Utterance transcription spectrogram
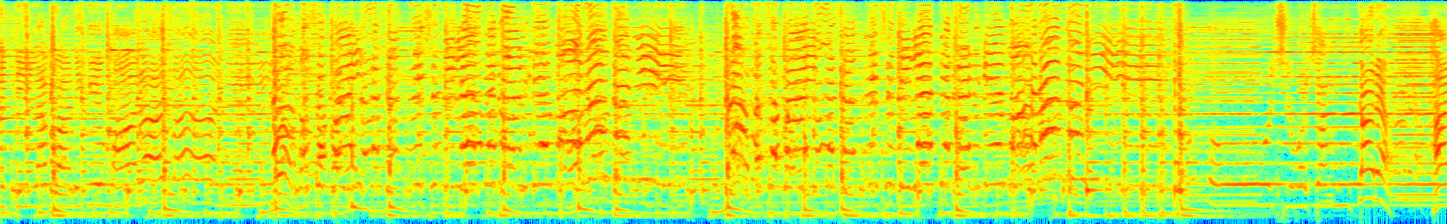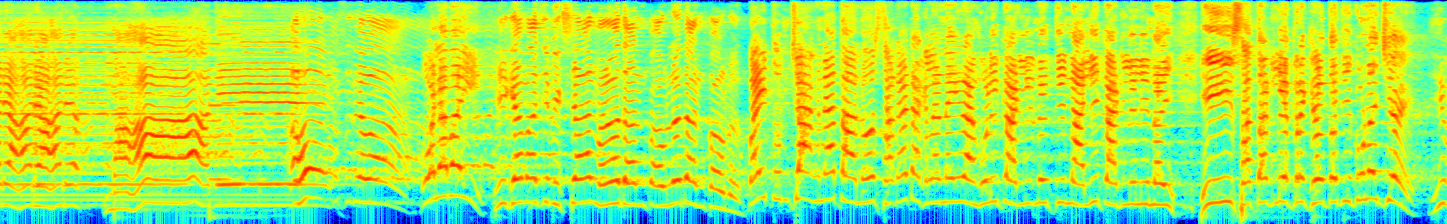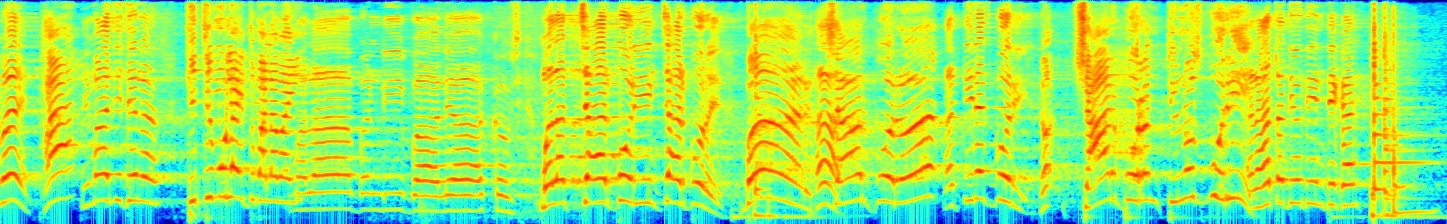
माझी भिक्षा म्हणून दान पावलं दान पावलं. बाई तुमच्या अंगणात आलो सडा टाकला नाही रांगोळी काढली नाही ती नाली काढलेली नाही. ही सात आठ लेकरं खेळतात ही कोणाची आहे? ही वय? हा? ही माझीच आहे ना. किती मुलं आहे तुम्हाला बाई? मला बंडी बाल्या कौश मला चार पोरी चार पोर आहे बर हा. चार पोर? आणि तीनच पोरी. चार पोर आणि तीनच पोरी? आणि आता देव देईन ते काय?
